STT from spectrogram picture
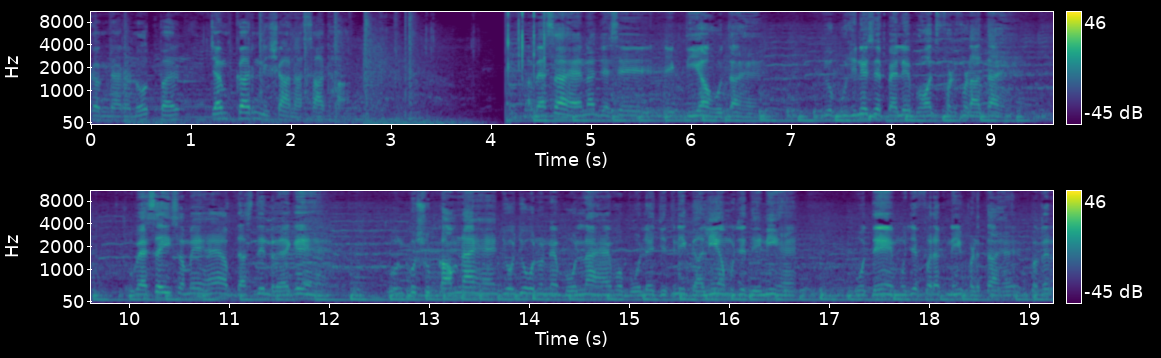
कंगना रनौत पर जमकर निशाना साधा। अब ऐसा है ना, जैसे एक दिया होता है, जो बुझने से पहले बहुत फटफड़ाता है। तो वैसा ही समय है, अब दस दिन रह गए हैं। उनको शुभकामनाएँ हैं, जो जो उन्होंने बोलना है, वो बोले। जितनी गालियाँ मुझे देनी है, वो दें, मुझे फ़र्क नहीं पड़ता है। मगर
